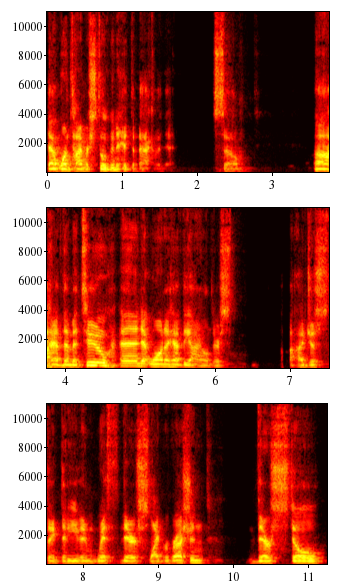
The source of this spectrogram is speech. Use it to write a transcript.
That one timer still going to hit the back of the net. So uh, I have them at two, and at one I have the Islanders. I just think that even with their slight regression, they're still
